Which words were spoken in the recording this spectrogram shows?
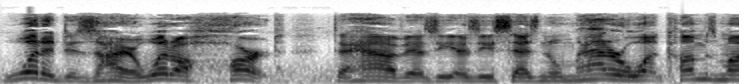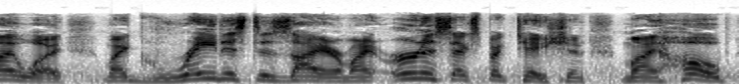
What a desire! What a heart to have as he as he says no matter what comes my way my greatest desire my earnest expectation my hope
